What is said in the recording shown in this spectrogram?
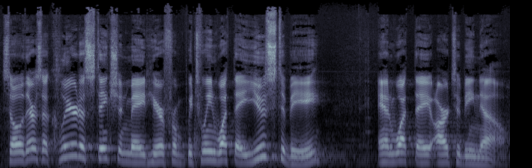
So there's a clear distinction made here from between what they used to be and what they are to be now.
